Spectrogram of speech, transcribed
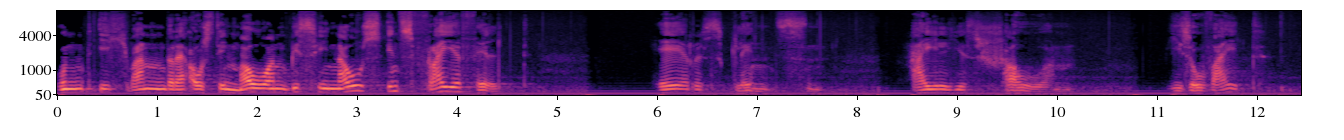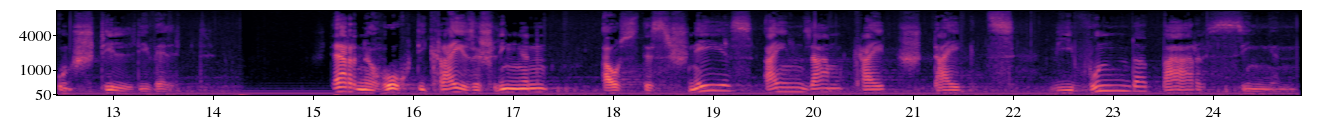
und ich wandere aus den Mauern bis hinaus ins freie Feld. Heeres Glänzen, heiliges Schauern, wie so weit und still die Welt. Sterne hoch die Kreise schlingen, aus des Schnees Einsamkeit steigt's wie wunderbares Singen.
